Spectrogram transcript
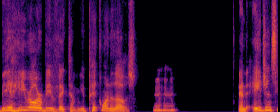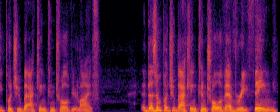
Be a hero or be a victim. You pick one of those. Mm-hmm. And agency puts you back in control of your life. It doesn't put you back in control of everything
